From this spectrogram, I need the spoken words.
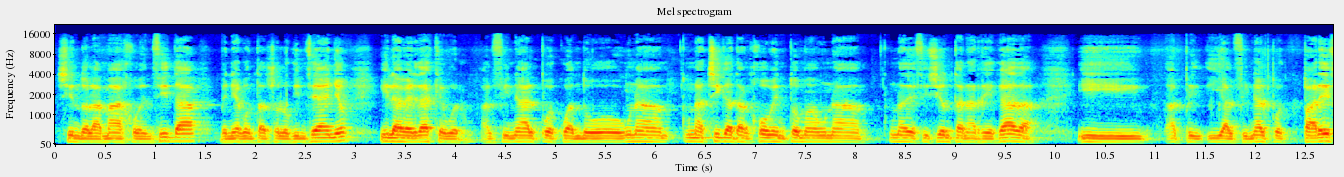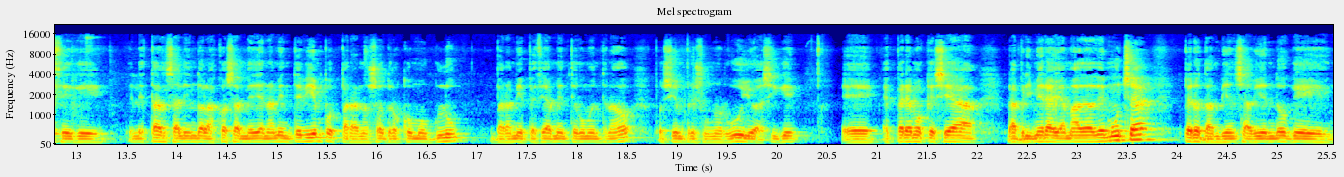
siendo la más jovencita, venía con tan solo 15 años y la verdad es que bueno, al final pues cuando una, una chica tan joven toma una, una decisión tan arriesgada y al, y al final pues parece que le están saliendo las cosas medianamente bien, pues para nosotros como club, para mí especialmente como entrenador, pues siempre es un orgullo, así que eh, esperemos que sea la primera llamada de muchas, pero también sabiendo que,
